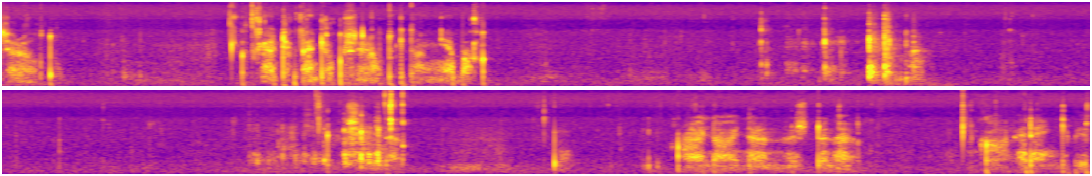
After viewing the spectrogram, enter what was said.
Güzel oldu. Kız gerçekten çok güzel oldu. Git aynaya bak. Şimdi bu eyeliner'ın üstüne kahverengi bir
